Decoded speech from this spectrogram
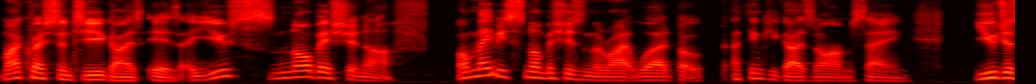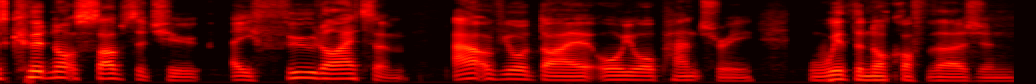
My question to you guys is: Are you snobbish enough? Or maybe snobbish isn't the right word, but I think you guys know what I'm saying you just could not substitute a food item out of your diet or your pantry with the knockoff version.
